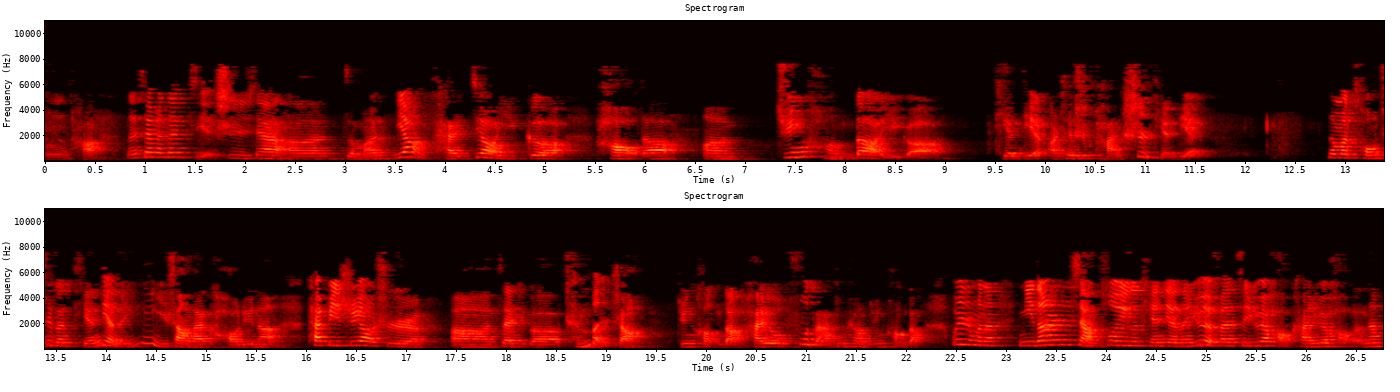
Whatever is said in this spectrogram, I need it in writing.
嗯，好，那下面再解释一下，呃，怎么样才叫一个好的，嗯。均衡的一个甜点，而且是盘式甜点。那么从这个甜点的意义上来考虑呢，它必须要是呃在这个成本上均衡的，还有复杂度上均衡的。为什么呢？你当然是想做一个甜点，那越 fancy 越好看越好了。那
